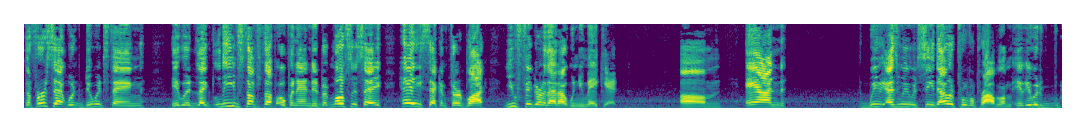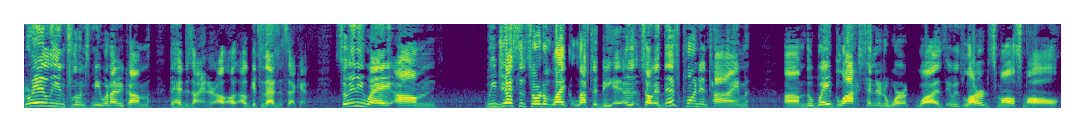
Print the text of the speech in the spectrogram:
the first set would do its thing. It would like leave some stuff open ended, but mostly say, hey, second, third block, you figure that out when you make it. Um, and we, as we would see, that would prove a problem. It, it, would greatly influence me when I become the head designer. I'll, I'll get to that in a second. So anyway, um, we just had sort of like left it be. Uh, so at this point in time, um, the way blocks tended to work was it was large, small, small.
